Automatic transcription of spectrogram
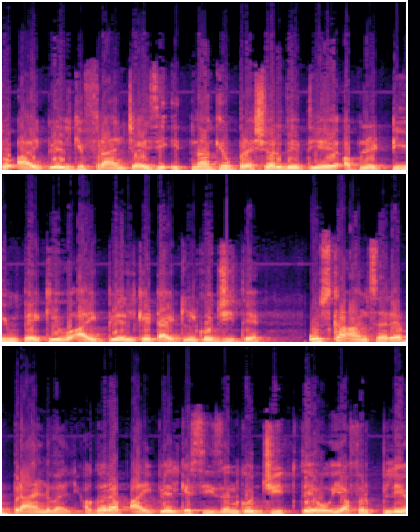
तो आईपीएल की फ्रेंचाइजी इतना क्यों प्रेशर देती है अपने टीम पे कि वो आईपीएल के टाइटल को जीते? उसका आंसर है ब्रांड वैल्यू अगर आप आईपीएल के सीज़न को जीतते हो या फिर प्ले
